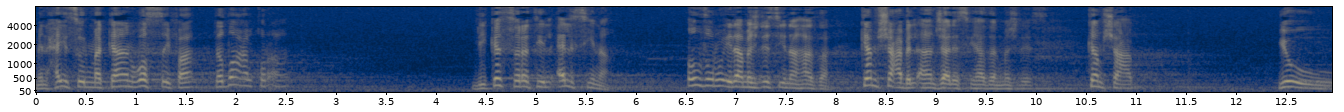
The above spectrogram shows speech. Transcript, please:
من حيث المكان والصفة لضاع القرآن. لكثرة الألسنة. انظروا إلى مجلسنا هذا. كم شعب الآن جالس في هذا المجلس؟ كم شعب؟ يو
